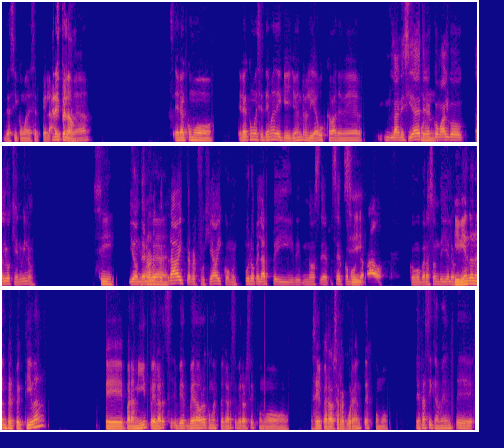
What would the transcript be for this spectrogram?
de así como de ser pelado. Era como, era como ese tema de que yo en realidad buscaba tener, La necesidad de tener como algo, algo genuino. sí, Y donde no lo encontrabas y te refugiabas y como puro pelarte y no ser, ser como Sí. cerrado, como corazón de hielo. y viéndolo en perspectiva, eh, para mí pelarse, ver, ver ahora cómo es pelarse, pelarse es como, así, el pelarse recurrente es como, es básicamente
